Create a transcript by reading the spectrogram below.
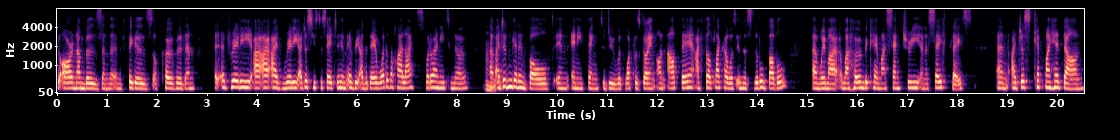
the R numbers and the, and the figures of COVID. And it, it really, I, I really, I just used to say to him every other day, what are the highlights? What do I need to know? Mm-hmm. Um, I didn't get involved in anything to do with what was going on out there. I felt like I was in this little bubble um, where my, my home became my sanctuary and a safe place. And I just kept my head down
